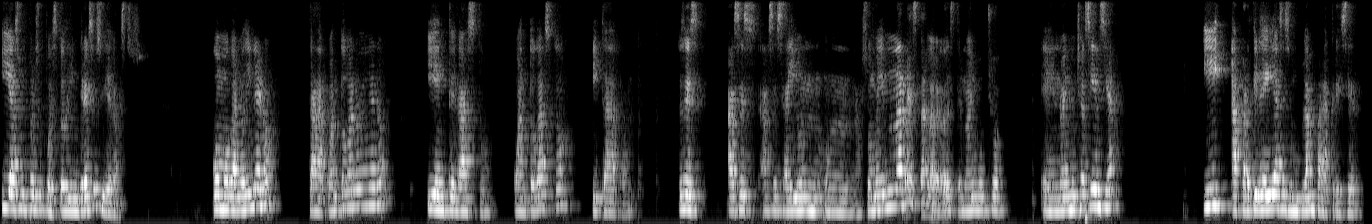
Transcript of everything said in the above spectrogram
y haz un presupuesto de ingresos y de gastos. ¿Cómo gano dinero? cada cuánto gano dinero y en qué gasto, cuánto gasto y cada cuánto. Entonces, haces, haces ahí un, un y una resta, la verdad es que no hay, mucho, eh, no hay mucha ciencia, y a partir de ahí haces un plan para crecer.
